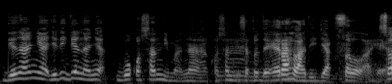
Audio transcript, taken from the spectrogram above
dia nanya jadi dia nanya gue kosan di mana? Kosan di satu daerah lah di Jaksel lah ya. So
